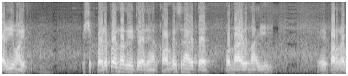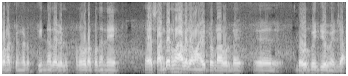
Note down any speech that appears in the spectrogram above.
കഴിയുമായിരുന്നു. പക്ഷെ കുഴപ്പം എന്താണെന്ന് ചോദിച്ചു കഴിഞ്ഞാൽ കോൺഗ്രസിനകത്ത് ഉണ്ടാകുന്ന ഈ ഏഹ്, പഠന ഭിന്നതകളും അതോടൊപ്പം തന്നെ സംഘടനാപരമായിട്ടുള്ള അവരുടെ ദൗർബല്യവുമെല്ലാം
